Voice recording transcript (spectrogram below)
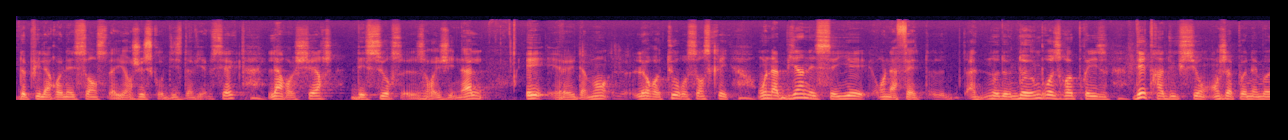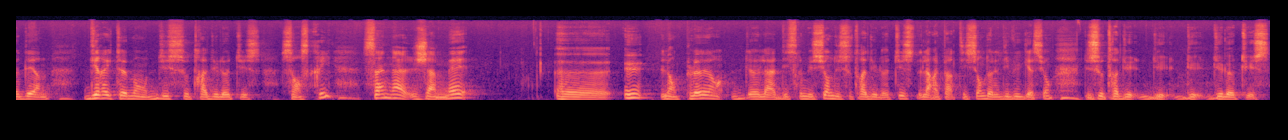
depuis la Renaissance, d'ailleurs jusqu'au XIXe siècle, la recherche des sources originales et évidemment le retour au sanskrit. On a bien essayé, on a fait à de nombreuses reprises des traductions en japonais moderne directement du Sutra du Lotus sanskrit, ça n'a jamais euh, eu l'ampleur de la distribution du Sutra du Lotus, de la répartition, de la divulgation du Sutra du, du, Lotus.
